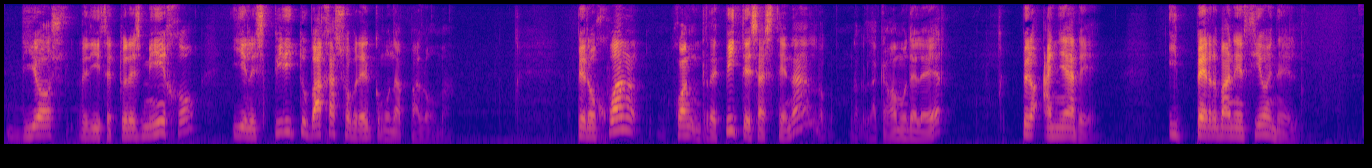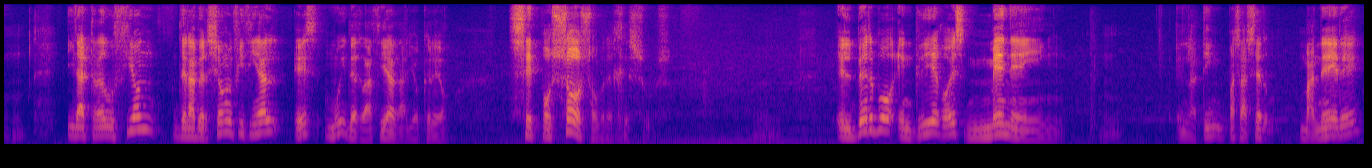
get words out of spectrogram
Dios le dice, tú eres mi hijo, y el Espíritu baja sobre él como una paloma. Pero Juan, Juan repite esa escena, la acabamos de leer, pero añade, y permaneció en él. Y la traducción de la versión oficial es muy desgraciada, yo creo. Se posó sobre Jesús. El verbo en griego es menein. En latín pasa a ser manere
